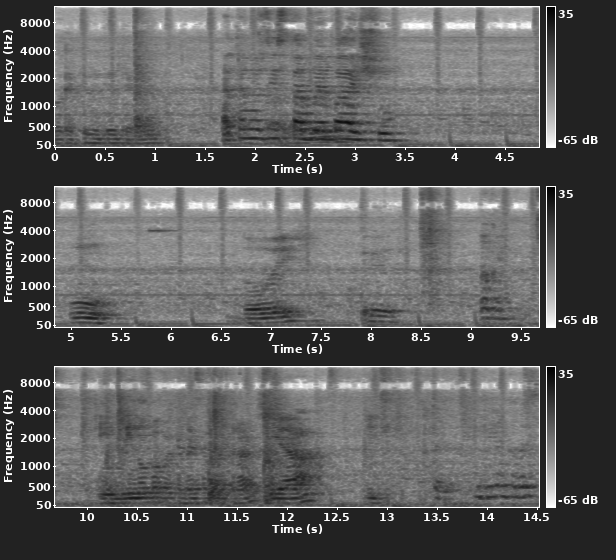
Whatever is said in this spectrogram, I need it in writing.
Aqui não tem internet. Até mas isso está bem baixo. Um, dois, Três. Ok. inclina um pouco a cabeça para trás. Yeah. E Inclina a cabeça.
